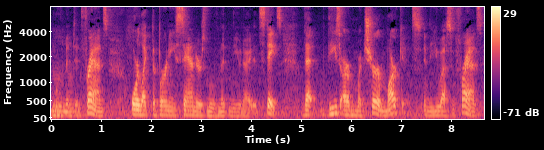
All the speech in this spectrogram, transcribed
movement mm-hmm. in France or like the Bernie Sanders movement in the United States. That these are mature markets in the US and France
